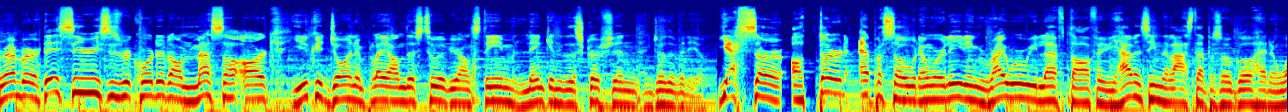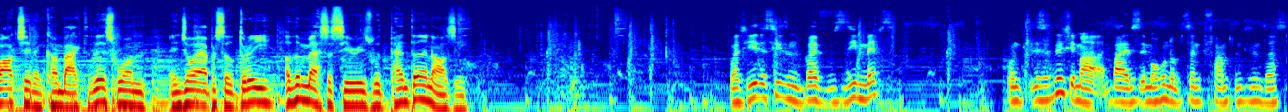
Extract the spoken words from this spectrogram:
Remember, this series is recorded on Mesa ARK. You could join and play on this too if you're on Steam. Link in the description. Enjoy the video. Yes, sir. A third episode, and we're leaving right where we left off. If you haven't seen the last episode, go ahead and watch it and come back to this one. Enjoy episode 3 of the Mesa series with Penta and Ozzy. Was jede Season bei sieben Maps. Und es ist nicht immer beides immer 100% gefarmt und diesen das.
